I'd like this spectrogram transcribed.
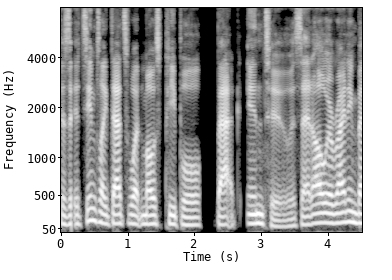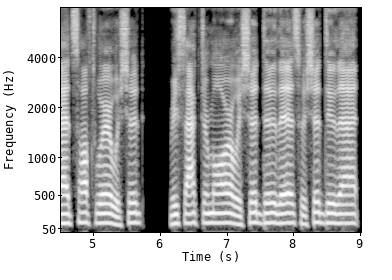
because it seems like that's what most people back into is that, oh, we're writing bad software. We should refactor more. We should do this. We should do that.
